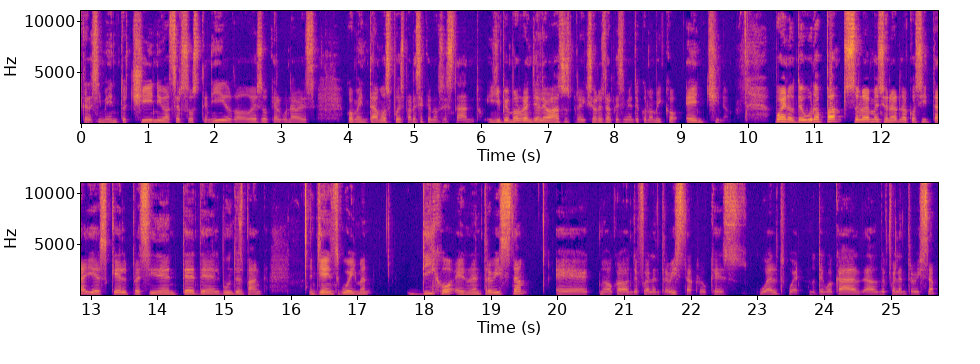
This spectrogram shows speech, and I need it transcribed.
crecimiento chino iba a ser sostenido, todo eso que alguna vez comentamos, pues parece que nos está dando. Y JP Morgan ya le baja sus predicciones al crecimiento económico en China. Bueno, de Europa solo voy a mencionar una cosita y es que el presidente del Bundesbank, James Weyman, dijo en una entrevista, eh, no a dónde fue la entrevista, creo que es Welt, bueno, no tengo acá a dónde fue la entrevista,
